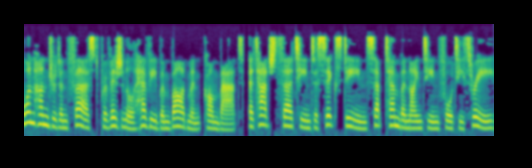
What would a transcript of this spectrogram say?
101st Provisional Heavy Bombardment Combat, attached 13 to 16 September 1943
